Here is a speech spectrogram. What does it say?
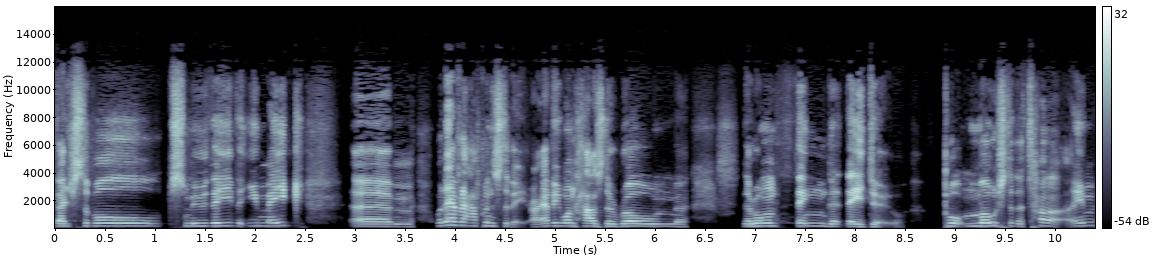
vegetable smoothie that you make um, whatever it happens to be. Right? Everyone has their own their own thing that they do. But most of the time,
